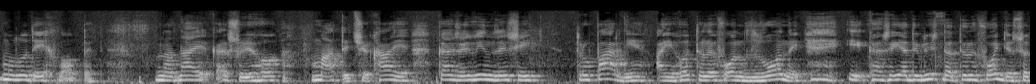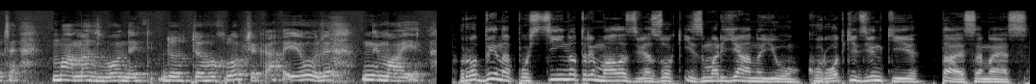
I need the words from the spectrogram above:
Молодий хлопець. Вона знає, каже, що його мати чекає. Каже, він лежить в трупарні, а його телефон дзвонить. І каже, я дивлюсь на телефоні, що це мама дзвонить до цього хлопчика, а його вже немає. Родина постійно тримала зв'язок із Мар'яною, короткі дзвінки та смс.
